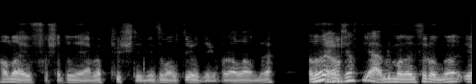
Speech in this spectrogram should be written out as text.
han er jo fortsatt den jævla puslingen som alltid ødelegger for alle andre. Han har Ja. egentlig hatt jævlig mange av disse rollene i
